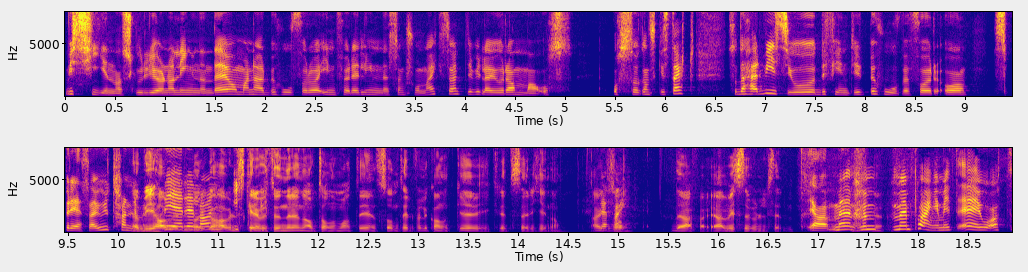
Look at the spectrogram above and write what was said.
hvis Kina skulle gjøre noe lignende, og man har behov for å innføre lignende sanksjoner? ikke sant? Det ville jo ramma oss også ganske sterkt. Så det her viser jo definitivt behovet for å spre seg ut. Ja, med flere land. Norge har vel skrevet under en avtale om at i et sånt tilfelle kan ikke vi kritisere Kina? Er det, ikke sånn? Det er feil. Jeg visste vel selv. Ja, men, men, men, poenget mitt er jo at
